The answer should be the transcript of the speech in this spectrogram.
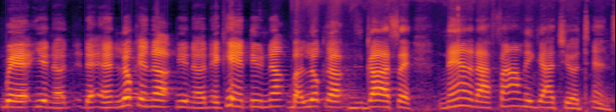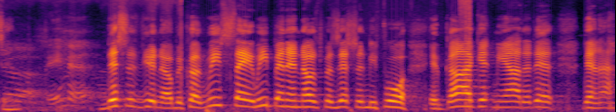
where, you know, and looking up, you know, they can't do nothing but look up. God said now that I finally got your attention. Amen. This is, you know, because we say we've been in those positions before. If God get me out of this, then, I,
